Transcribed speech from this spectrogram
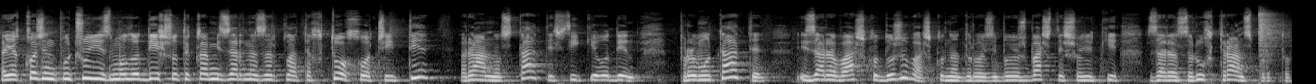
А як кожен почує з молодих, що така мізерна зарплата, хто хоче йти, рано стати, стільки один промотати, і зараз важко, дуже важко на дорозі, бо ви ж бачите, що який зараз рух транспорту.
